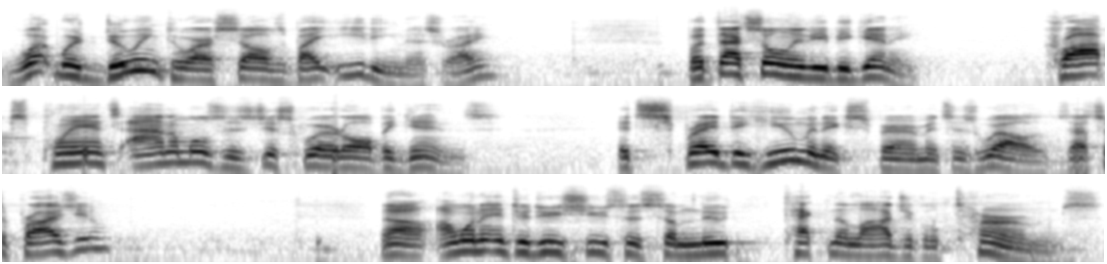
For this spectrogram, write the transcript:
what we're doing to ourselves by eating this, right? But that's only the beginning. Crops, plants, animals is just where it all begins. It's spread to human experiments as well. Does that surprise you? Now, I want to introduce you to some new technological terms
